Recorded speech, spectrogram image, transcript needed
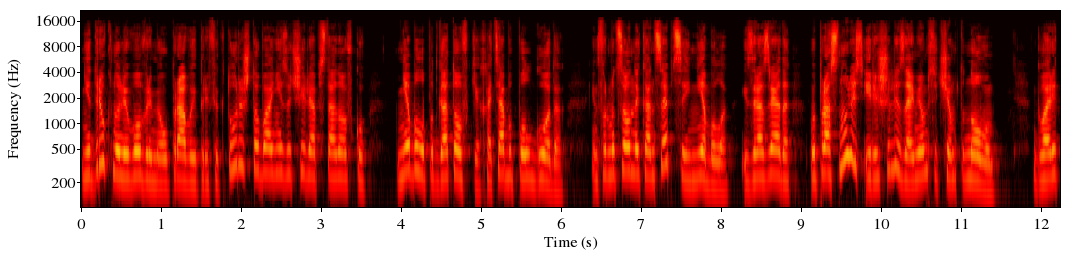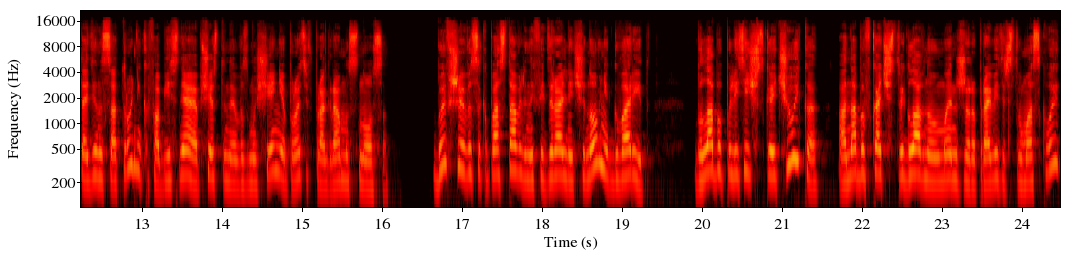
не дрюкнули вовремя управы и префектуры, чтобы они изучили обстановку. Не было подготовки, хотя бы полгода. Информационной концепции не было. Из разряда «мы проснулись и решили займемся чем-то новым», говорит один из сотрудников, объясняя общественное возмущение против программы сноса. Бывший высокопоставленный федеральный чиновник говорит, была бы политическая чуйка, она бы в качестве главного менеджера правительства Москвы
